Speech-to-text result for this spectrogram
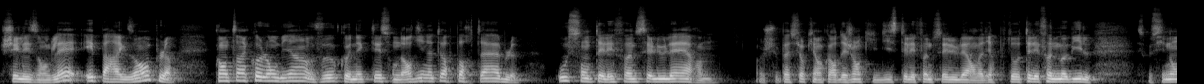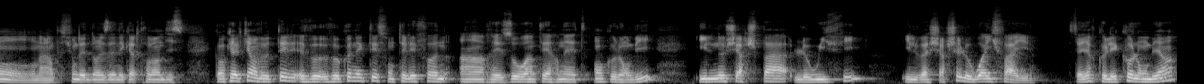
chez les Anglais. Et par exemple, quand un Colombien veut connecter son ordinateur portable ou son téléphone cellulaire je ne suis pas sûr qu'il y ait encore des gens qui disent téléphone cellulaire, on va dire plutôt téléphone mobile, parce que sinon on a l'impression d'être dans les années 90. Quand quelqu'un veut, connecter son téléphone à un réseau Internet en Colombie, il ne cherche pas le Wi-Fi, il va chercher le Wi-Fi. C'est-à-dire que les Colombiens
